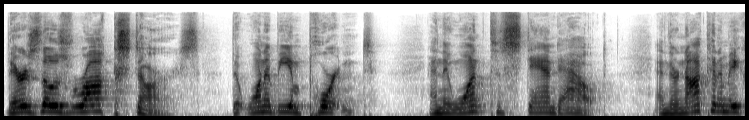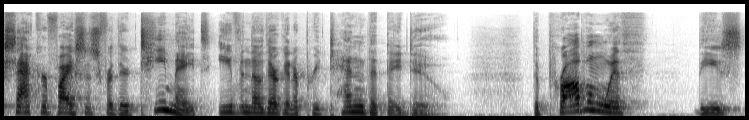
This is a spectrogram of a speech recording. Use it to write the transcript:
there's those rock stars that want to be important and they want to stand out. And they're not going to make sacrifices for their teammates, even though they're going to pretend that they do. The problem with these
